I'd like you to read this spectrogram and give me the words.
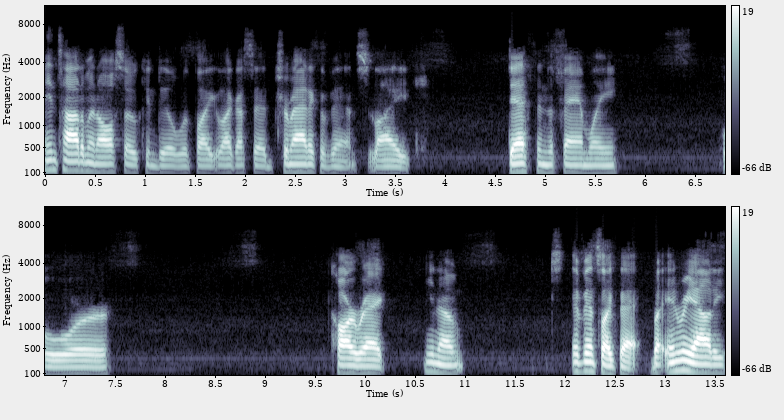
entitlement also can deal with like like I said, traumatic events like death in the family or car wreck, you know, events like that. But in reality,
